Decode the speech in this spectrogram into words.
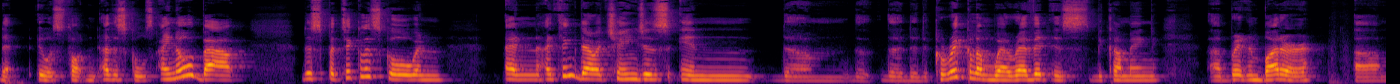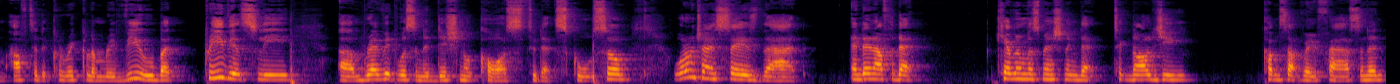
that it was taught in other schools. I know about this particular school when, and I think there are changes in the, um, the, the, the, the, curriculum where Revit is becoming uh, bread and butter um, after the curriculum review, but previously um, Revit was an additional cost to that school. So what I'm trying to say is that, and then after that, Kevin was mentioning that technology comes up very fast, and then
